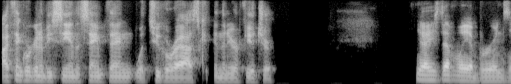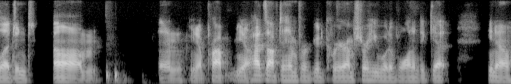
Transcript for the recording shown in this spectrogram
I think we're going to be seeing the same thing with Tuukka Rask in the near future. Yeah, he's definitely a Bruins legend. Um, and you know, prop, you know, hats off to him for a good career. I'm sure he would have wanted to get, you know,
